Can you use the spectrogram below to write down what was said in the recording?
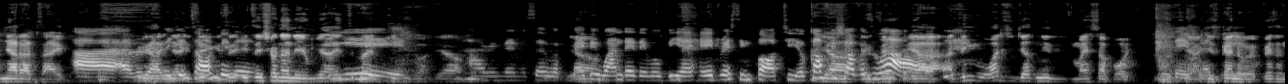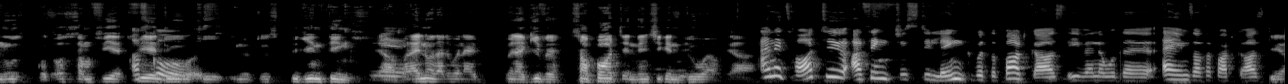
Nyaradzai. Uh, I remember yeah, you told me It's a Shona name. Yeah, it's yeah. quite difficult. Yeah. I remember. So maybe one day there will be a hairdressing part to your coffee shop as exactly. well. Yeah, I think what she just needs is my support. yeah, he's kind of a person who's got also some fear, fear to, to you know to begin things. Yeah. but I know that when I when I give her support and then she can do well. Yeah. And it's hard to, I think, just to link with the podcast, even with the aims of the podcast. Yeah.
